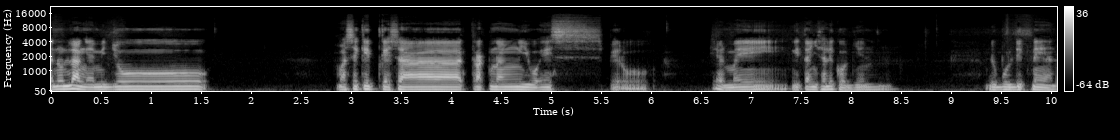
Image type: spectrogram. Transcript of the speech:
Ganun lang eh, medyo masikip kaysa truck ng US. Pero yan, may kita niyo sa likod yan. Double deck na yan.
